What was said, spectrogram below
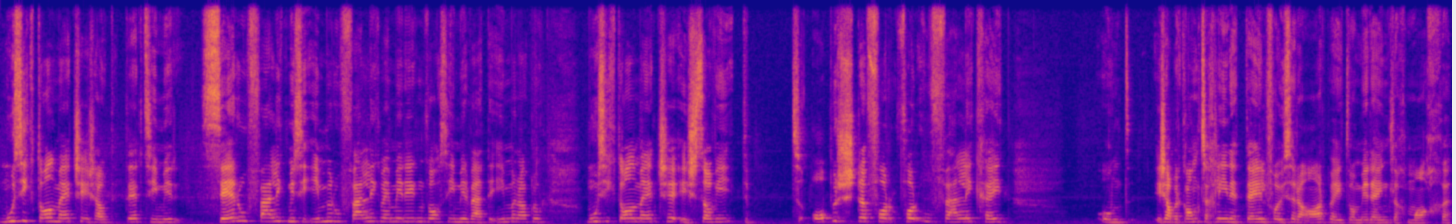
Musikdolmetschen ist halt, dort sind wir sehr auffällig, wir sind immer auffällig, wenn wir irgendwo sind, wir werden immer angeschaut. Musikdolmetschen ist so wie das Oberste vor, vor Auffälligkeit und ist aber ganz ein kleiner Teil von unserer Arbeit, die wir eigentlich machen.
